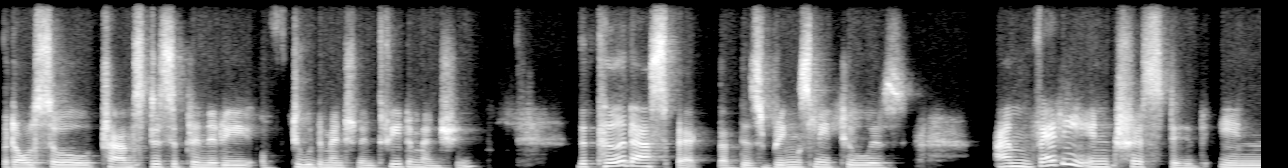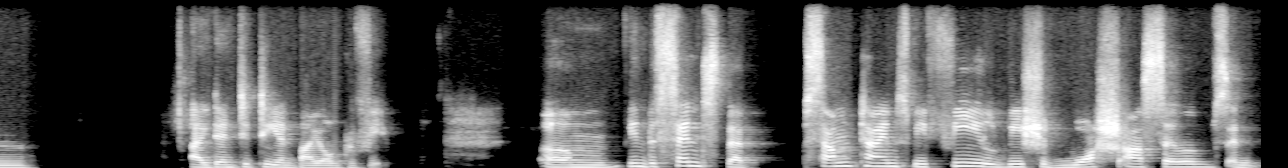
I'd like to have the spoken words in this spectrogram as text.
but also transdisciplinary of two dimension and three dimension. The third aspect that this brings me to is I'm very interested in identity and biography um, in the sense that sometimes we feel we should wash ourselves and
